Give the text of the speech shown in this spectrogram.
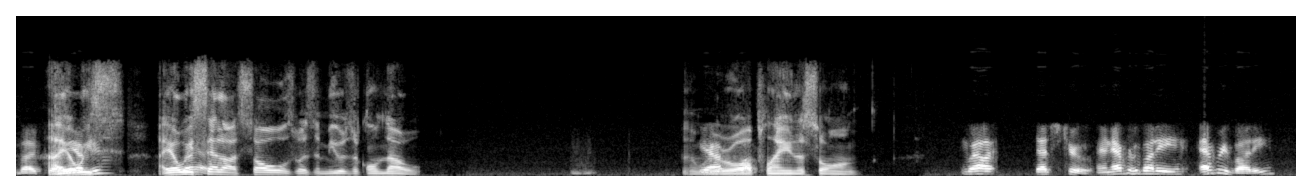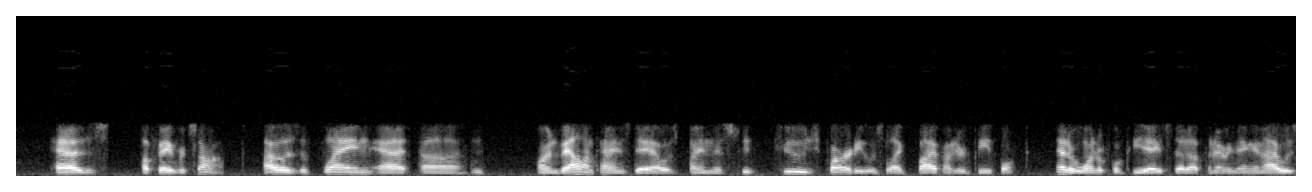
But uh, I always, music- I always said our souls was a musical note, Mhm. and Yeah, we were all well- playing a song. Well, that's true, and everybody everybody has a favorite song. I was playing at uh, on Valentine's Day. I was playing this huge party. It was like 500 people. Had a wonderful PA set up and everything, and I was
